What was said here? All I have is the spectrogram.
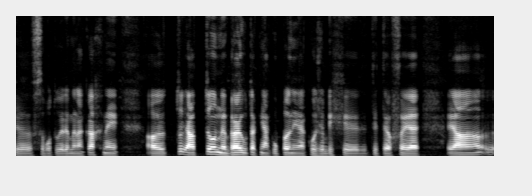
eh, v sobotu jedeme na kachny. Ale to, já to nebraju tak nějak úplně, jako že bych eh, ty trofeje. Já eh,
